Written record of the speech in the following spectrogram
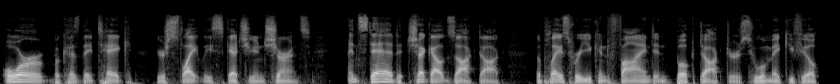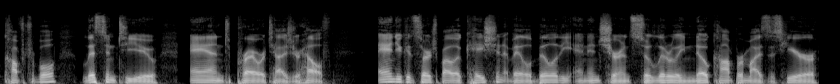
or because they take your slightly sketchy insurance. Instead, check out ZocDoc the place where you can find and book doctors who will make you feel comfortable, listen to you, and prioritize your health. And you can search by location, availability, and insurance, so literally no compromises here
